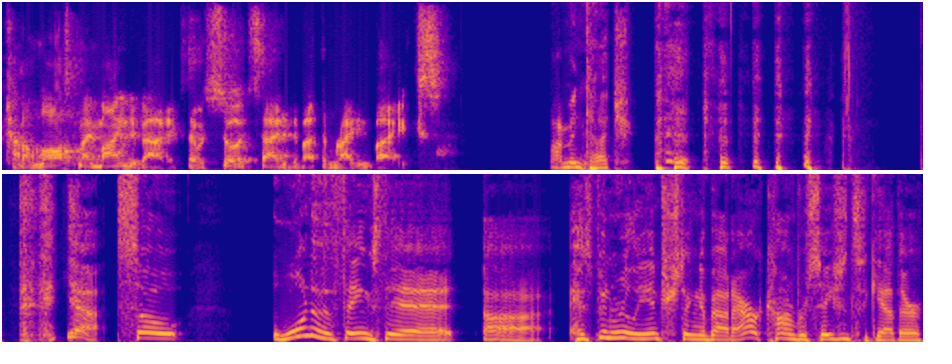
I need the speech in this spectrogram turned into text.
kind of lost my mind about it because I was so excited about them riding bikes. I'm in touch. yeah. So one of the things that uh, has been really interesting about our conversations together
